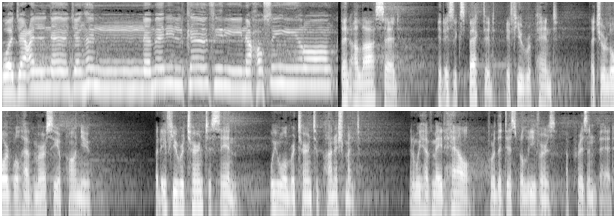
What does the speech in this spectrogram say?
وجعلنا جهنم للكافرين حصيرا Then Allah said, it is expected, if you repent, that your Lord will have mercy upon you. But if you return to sin, we will return to punishment. And we have made hell for the disbelievers a prison bed.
